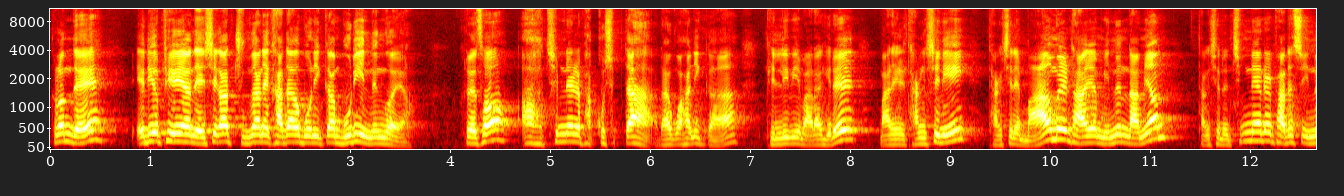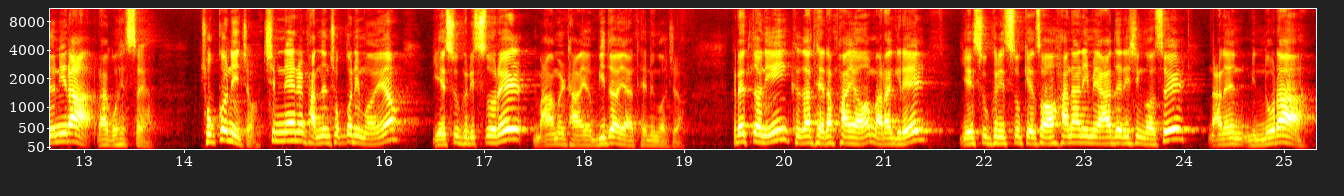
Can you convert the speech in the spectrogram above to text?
그런데 에리오피아 네시가 중간에 가다가 보니까 물이 있는 거예요. 그래서 아, 침례를 받고 싶다라고 하니까 빌립이 말하기를 만일 당신이 당신의 마음을 다하여 믿는다면 당신은 침례를 받을 수 있느니라라고 했어요. 조건이죠. 침례를 받는 조건이 뭐예요? 예수 그리스도를 마음을 다하여 믿어야 되는 거죠. 그랬더니 그가 대답하여 말하기를 예수 그리스도께서 하나님의 아들이신 것을 나는 믿노라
